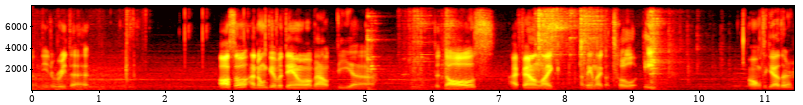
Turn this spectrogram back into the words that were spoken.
Don't need to read that. Also, I don't give a damn about the uh, the dolls. I found like I think like a total of eight altogether.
